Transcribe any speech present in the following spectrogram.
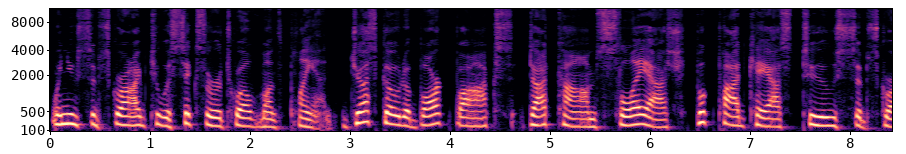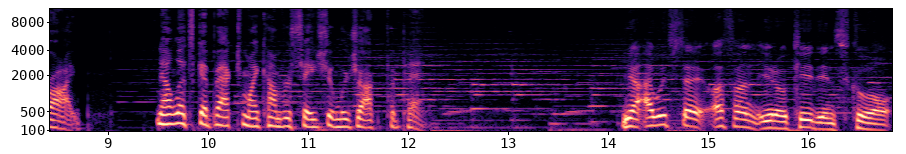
when you subscribe to a six or a 12 month plan. Just go to barkbox.com slash book podcast to subscribe. Now let's get back to my conversation with Jacques Pepin. Yeah, I would say often, you know, kid in school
